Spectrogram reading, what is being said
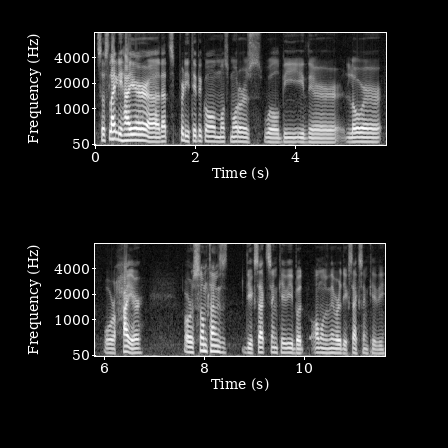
So slightly higher, uh, that's pretty typical. Most motors will be either lower or higher, or sometimes the exact same kV, but almost never the exact same kV.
